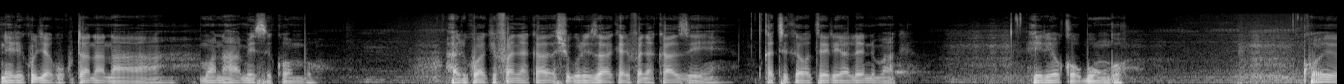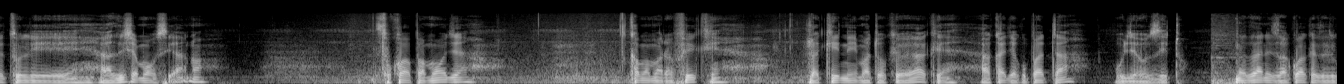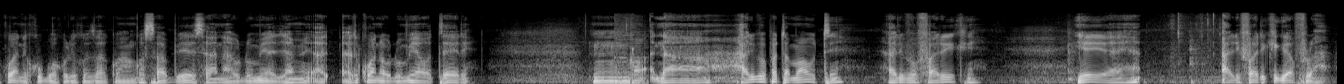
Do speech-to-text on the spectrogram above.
nilikuja kukutana na Mwanahamisi Kombo. Alikuwa akifanya shughuli zake, alifanya kazi katika hoteli ya Landmark iliyoko Ubungo. Kwa hiyo tulianzisha mahusiano, tukawa pamoja kama marafiki, lakini matokeo yake akaja kupata ujauzito. Nadhani za kwake zilikuwa ni kubwa kuliko za kwangu, sababu yeye sana hudumia jamii, alikuwa anahudumia hoteli mm, na alivyopata mauti, alivyofariki, yeye alifariki ghafla.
